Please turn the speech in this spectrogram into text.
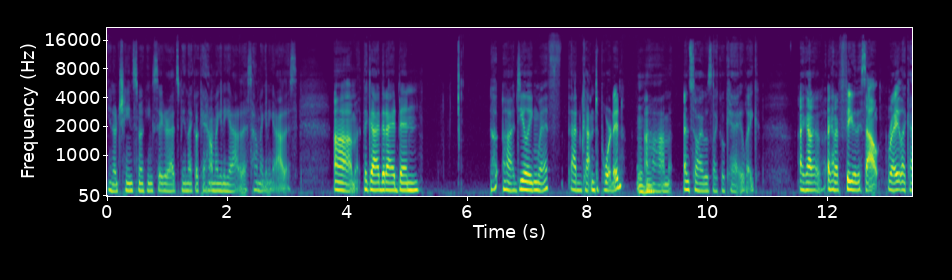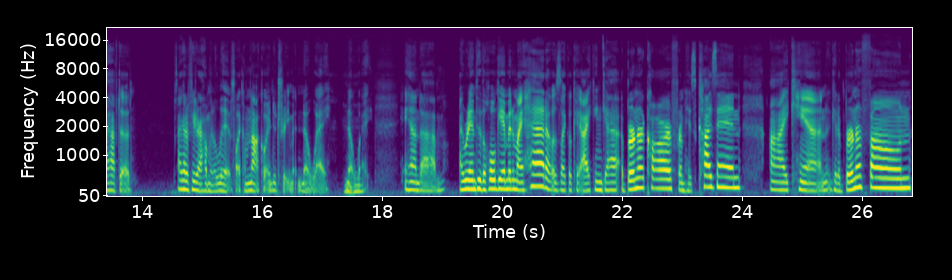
you know, chain smoking cigarettes, being like, "Okay, how am I going to get out of this? How am I going to get out of this?" um, the guy that I had been uh, dealing with had gotten deported, um, and so I was like, okay, like I gotta, I gotta figure this out, right? Like I have to, I gotta figure out how I'm gonna live. Like I'm not going to treatment, no way, no way. And um, I ran through the whole gambit in my head. I was like, okay, I can get a burner car from his cousin. I can get a burner phone.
